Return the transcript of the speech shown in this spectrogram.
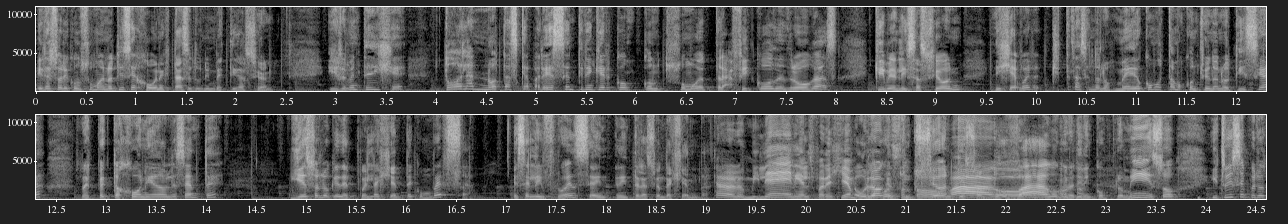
Era sobre consumo de noticias jóvenes, estaba haciendo una investigación. Y de repente dije, todas las notas que aparecen tienen que ver con consumo de tráfico, de drogas, criminalización. Y dije, bueno, ¿qué están haciendo los medios? ¿Cómo estamos construyendo noticias respecto a jóvenes y adolescentes? Y eso es lo que después la gente conversa. Esa es la influencia en, la instalación de agenda. Claro, los millennials, por ejemplo, O la que son todos construcción, que son todos vagos. vagos, que no tienen compromiso. Y tú dices, pero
